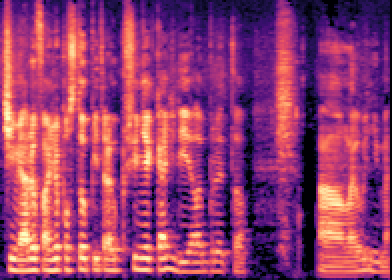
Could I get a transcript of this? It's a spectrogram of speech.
čím já doufám, že postoupí teda upřímně každý, ale bude to, ale uvidíme.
